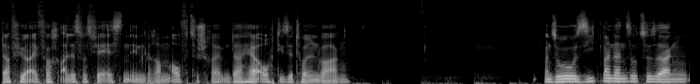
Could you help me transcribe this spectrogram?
Dafür einfach alles, was wir essen, in Gramm aufzuschreiben. Daher auch diese tollen Wagen. Und so sieht man dann sozusagen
